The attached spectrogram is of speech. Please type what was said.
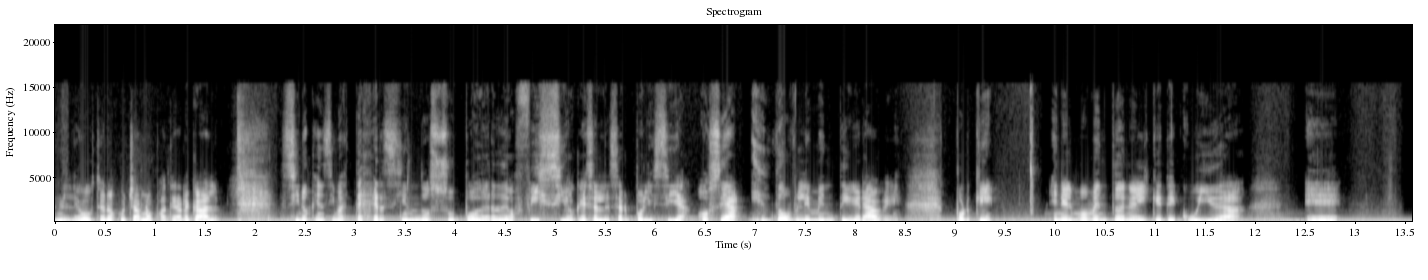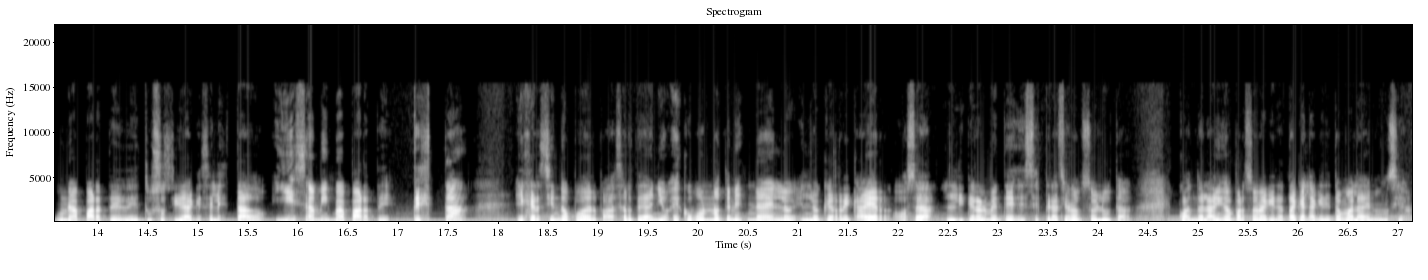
le guste no escucharlo, patriarcal, sino que encima está ejerciendo su poder de oficio, que es el de ser policía. O sea, es doblemente grave, porque en el momento en el que te cuida eh, una parte de tu sociedad, que es el Estado, y esa misma parte te está ejerciendo poder para hacerte daño, es como no tenés nada en lo, que recaer. O sea, literalmente es desesperación absoluta cuando la misma persona que te ataca es la que te toma la denuncia.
